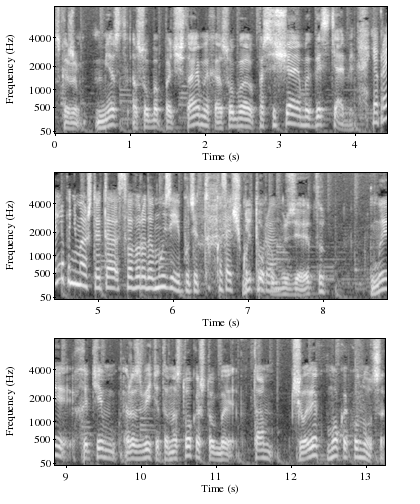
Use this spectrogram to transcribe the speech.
скажем, мест особо почитаемых, особо посещаемых гостями. Я правильно понимаю, что это своего рода музей будет казачьей культуры? Не только музей, это мы хотим развить это настолько, чтобы там человек мог окунуться.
